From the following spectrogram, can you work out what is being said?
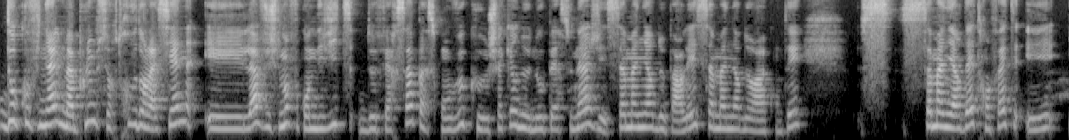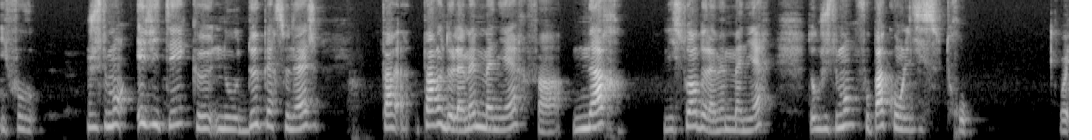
donc au final, ma plume se retrouve dans la sienne et là, justement, il faut qu'on évite de faire ça parce qu'on veut que chacun de nos personnages ait sa manière de parler, sa manière de raconter, sa manière d'être, en fait et il faut justement éviter que nos 2 personnages par parlent de la même manière, enfin, narrent l'histoire de la même manière. Donc justement, faut pas qu'on lisse trop. Oui,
